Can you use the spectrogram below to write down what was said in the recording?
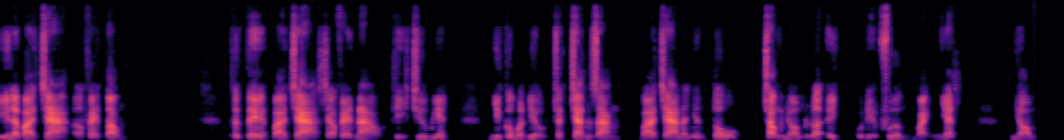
Ý là bà Trà ở phe tổng. Thực tế bà Trà theo phe nào thì chưa biết, nhưng có một điều chắc chắn rằng bà Trà là nhân tố trong nhóm lợi ích của địa phương mạnh nhất, nhóm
